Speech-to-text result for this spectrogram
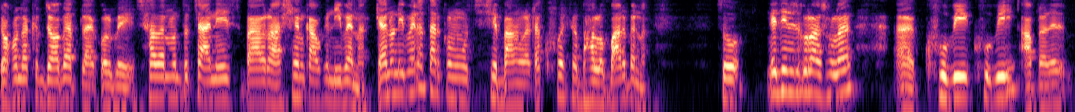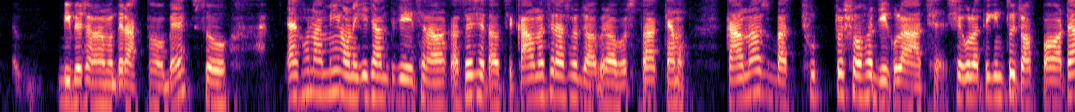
যখন একটা জব অ্যাপ্লাই করবে, সাধারণত চাইনিজ বা রাশিয়ান কাউকে নিবে না। কেন নিবে না? তার কারণ হচ্ছে সে বাংলাটা খুব একটা ভালো পারবে না। তো এই জিনিসগুলো আসলে খুবই খুবই আপনাদের বিবেচনার মধ্যে রাখতে হবে। সো এখন আমি অনেকেই জানতে চেয়েছেন আমার কাছে, সেটা হচ্ছে কাউনাসের আসলে জবের অবস্থা কেমন? কাউনাস বা ছোট্ট শহর যেগুলো আছে, সেগুলোতে কিন্তু জব পাওয়াটা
